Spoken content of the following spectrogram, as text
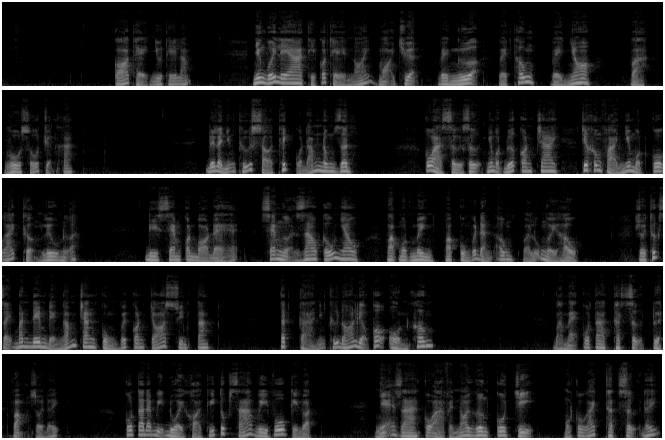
Có thể như thế lắm. Nhưng với Lea thì có thể nói mọi chuyện về ngựa, về thông, về nho và vô số chuyện khác. Đây là những thứ sở thích của đám nông dân. Cô ả xử sự như một đứa con trai, chứ không phải như một cô gái thượng lưu nữa. Đi xem con bò đẻ, xem ngựa giao cấu nhau, hoặc một mình, hoặc cùng với đàn ông và lũ người hầu. Rồi thức dậy ban đêm để ngắm trăng cùng với con chó xuyên tăng. Tất cả những thứ đó liệu có ổn không? Bà mẹ cô ta thật sự tuyệt vọng rồi đấy cô ta đã bị đuổi khỏi ký túc xá vì vô kỷ luật. Nhẽ ra cô ả à phải noi gương cô chị, một cô gái thật sự đấy.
